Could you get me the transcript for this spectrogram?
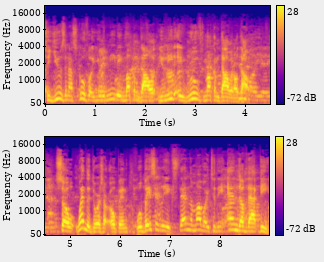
to use an askufa, you need a makam dalit, you need a roofed makam dalit al dalit. So when the doors are open, we'll basically extend the mavoy to the end of that beam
